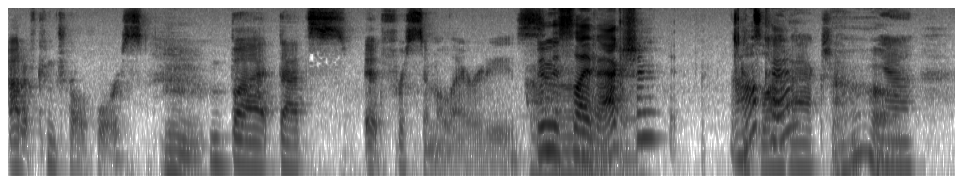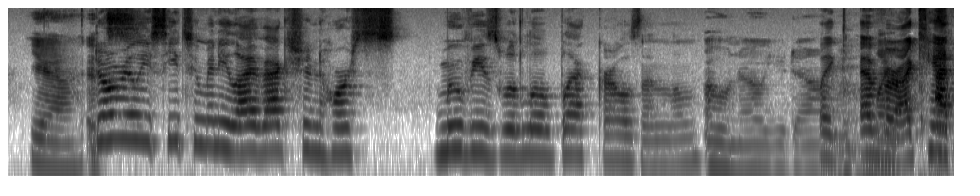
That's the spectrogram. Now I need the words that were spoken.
out of control horse, Hmm. but that's it for similarities. In this live action, It's okay. live action. Oh. Yeah, yeah. You don't really see too many live action horse movies with little black girls in them. Oh no, you don't. Like ever. Like, I can't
